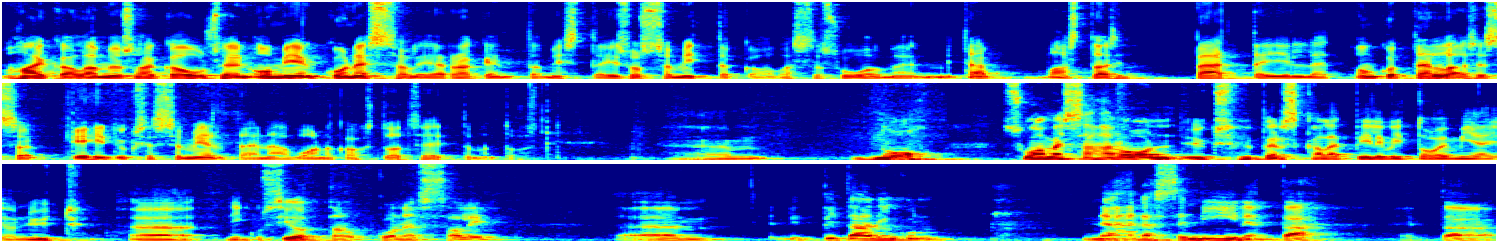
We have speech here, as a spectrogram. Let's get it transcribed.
haikaillaan myös aika usein omien konesalien rakentamista isossa mittakaavassa Suomeen. Mitä vastaisit päättäjille, onko tällaisessa kehityksessä mieltä enää vuonna 2017? No, Suomessahan on yksi hyperskale-pilvitoimija jo nyt, niin kuin sijoittanut konesali. Nyt pitää niin kuin nähdä se niin, että, että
